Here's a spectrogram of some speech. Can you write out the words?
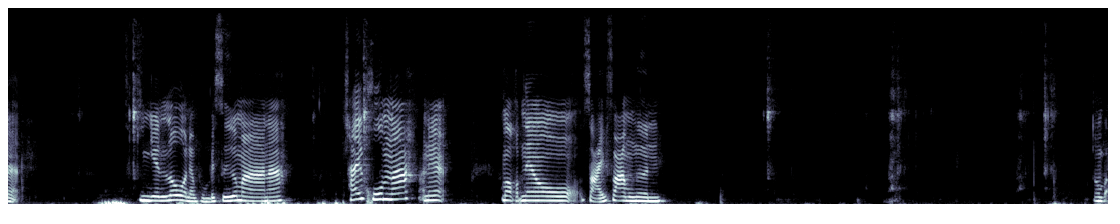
เนี่ยสกินเยนโล่เนี่ยผมไปซื้อมานะ ใช้คุ้มนะ อันเนี้ยเหมาะกับแนวสายฟาร์มเงิน เอาบ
